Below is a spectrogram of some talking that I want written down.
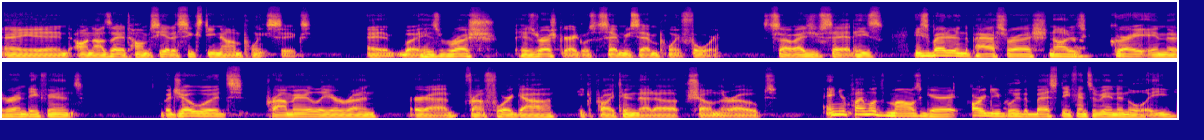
and on Isaiah Thomas, he had a 69.6, and but his rush his rush grade was a 77.4. So as you said, he's he's better in the pass rush, not as great in the run defense. But Joe Woods primarily a run or a front four guy. He could probably tune that up, show him the ropes. And you're playing with Myles Garrett, arguably the best defensive end in the league.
